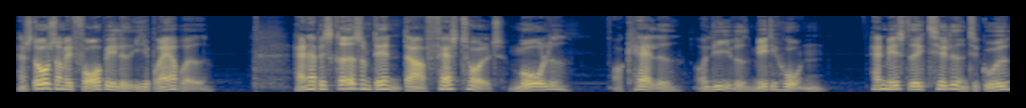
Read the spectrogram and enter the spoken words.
Han står som et forbillede i Hebræerbrevet. Han er beskrevet som den, der fastholdt målet og kaldet og livet midt i hånden. Han mistede ikke tilliden til Gud,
